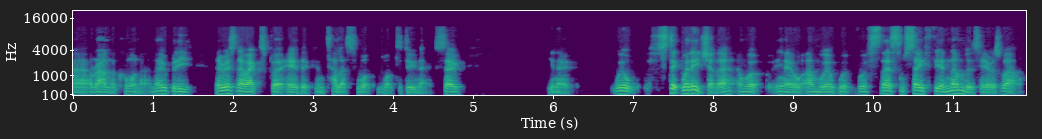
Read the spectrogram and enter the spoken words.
uh, around the corner. Nobody there is no expert here that can tell us what what to do next. So you know we'll stick with each other and we'll you know and we'll, we'll, we'll there's some safety in numbers here as well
